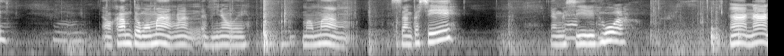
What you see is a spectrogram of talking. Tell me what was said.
ยเอาคำตัวมาม่างนั่นพี่น้อยมาม่างสังกะสีสังกะสีหัวอ่านั่น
